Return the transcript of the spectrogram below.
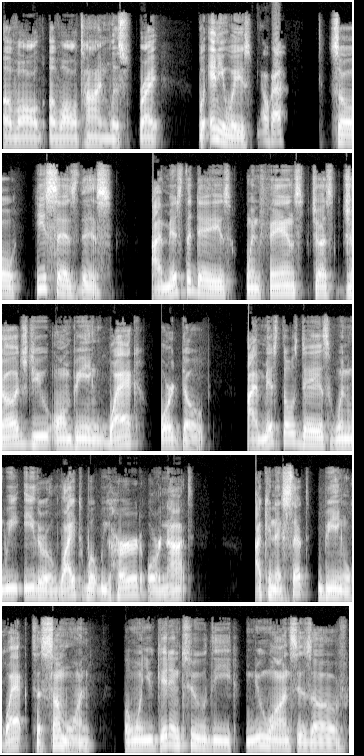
of all of all time list, right? But anyways, Okay. so he says this I miss the days when fans just judged you on being whack or dope. I miss those days when we either liked what we heard or not. I can accept being whack to someone, but when you get into the nuances of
